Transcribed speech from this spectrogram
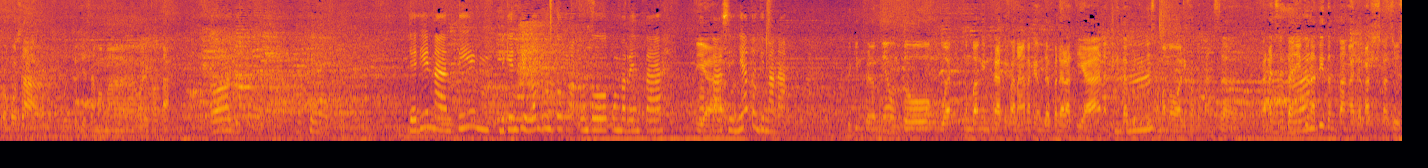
proposal buat kerja sama sama wali kota. Oh gitu. Oke. Jadi nanti bikin film untuk untuk pemerintah Iya. kota sini atau gimana? bikin filmnya untuk buat ngembangin kreatif anak-anak yang udah pada latihan nanti kita bekerja sama sama wali kota Tangsel karena ceritanya itu Ah. nanti tentang ada kasus-kasus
